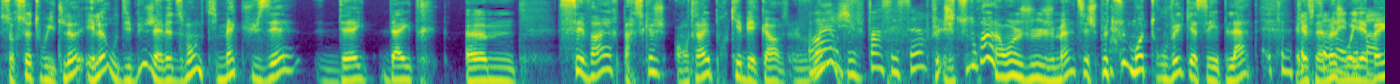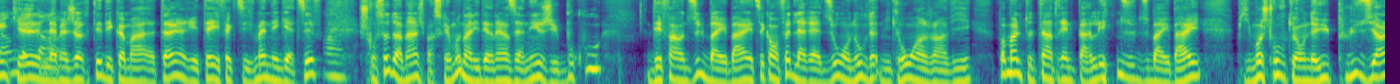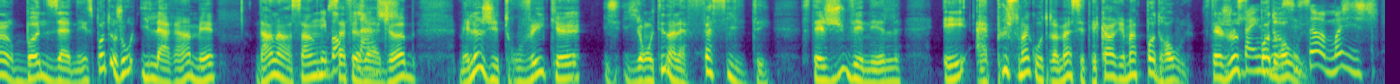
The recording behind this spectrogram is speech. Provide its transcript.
sur ce tweet-là. Et là, au début, j'avais du monde qui m'accusait d'être euh, sévère parce que je- on travaille pour Québécois. Voyons, j'ai passer ça. j'ai-tu le droit d'avoir un jugement? Tu sais, je peux-tu, moi, trouver que c'est plate? Et là, finalement, je voyais bien que la majorité des commentaires étaient effectivement négatifs. Ouais. Je trouve ça dommage parce que moi, dans les dernières années, j'ai beaucoup défendu le bye-bye. Tu sais, quand on fait de la radio, on ouvre notre micro en janvier, pas mal tout le temps en train de parler du, du bye-bye. Puis moi, je trouve qu'on a eu plusieurs bonnes années. C'est pas toujours hilarant, mais dans l'ensemble, ça faisait la job. Mais là, j'ai trouvé que ils- ils ont été dans la facilité. C'était juvénile. Et à plus souvent qu'autrement, c'était carrément pas drôle. C'était juste Ben pas non, drôle. C'est ça. Moi, je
